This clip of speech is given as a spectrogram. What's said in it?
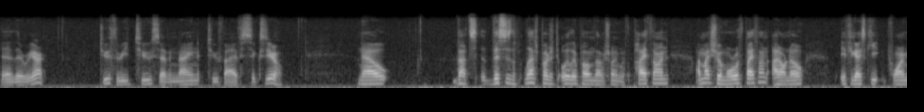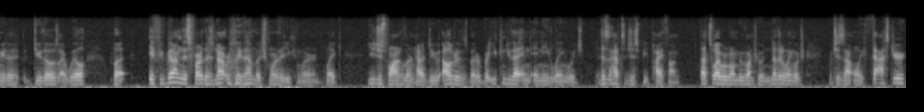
And there we are. 232792560. Now, that's this is the last Project Euler problem that I'm showing with Python. I might show more with Python. I don't know. If you guys keep wanting me to do those, I will. But if you've gotten this far, there's not really that much more that you can learn. Like, you just want to learn how to do algorithms better, but you can do that in any language. It doesn't have to just be Python. That's why we're going to move on to another language, which is not only faster,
